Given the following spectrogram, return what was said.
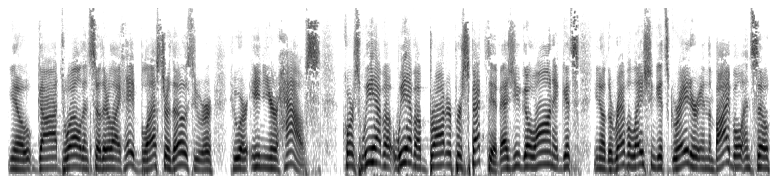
you know, God dwelled. And so they're like, hey, blessed are those who are, who are in your house course, we have a, we have a broader perspective. As you go on, it gets, you know, the revelation gets greater in the Bible. And so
